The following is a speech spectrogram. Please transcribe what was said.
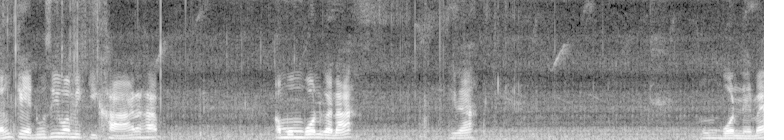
สังเกตดูซิว่ามีกี่ขานะครับ เอามุมบนก่อนนะ นี่นะ มุมบนเห็นไหม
